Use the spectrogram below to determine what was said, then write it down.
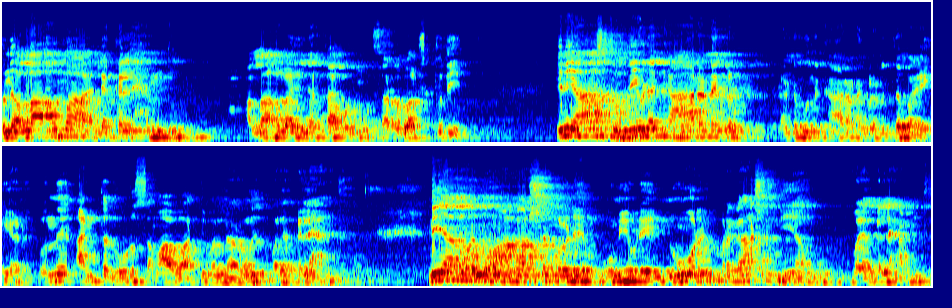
ഒന്ന് അള്ളാഹുമ്മ ലക്കൽ ഹംദു. അള്ളാഹുവ ഇലക്കാവുന്നു സർവസ്തുതി ഇനി ആ സ്തുതിയുടെ കാരണങ്ങൾ രണ്ട് മൂന്ന് കാരണങ്ങൾ എടുത്ത് പറയുകയാണ്. ഒന്ന് അൻത നൂറ് സമാവാത്തി വല്ലാറുന്ന് വലക്കലാന്ത് നീയാകുന്നു ആകാശങ്ങളുടെ ഭൂമിയുടെ നൂറ് പ്രകാശം നീയാകുന്നു വലക്കൽ ഹംദ്.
